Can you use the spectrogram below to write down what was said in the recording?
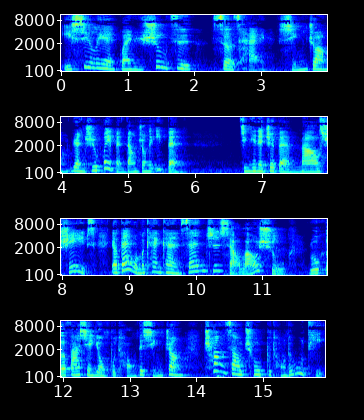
一系列关于数字、色彩、形状、认知绘本当中的一本。今天的这本 Mouse Shapes 如何发现用不同的形状创造出不同的物体。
